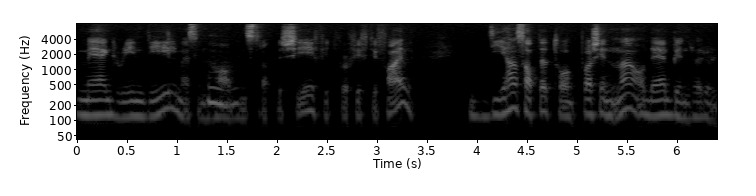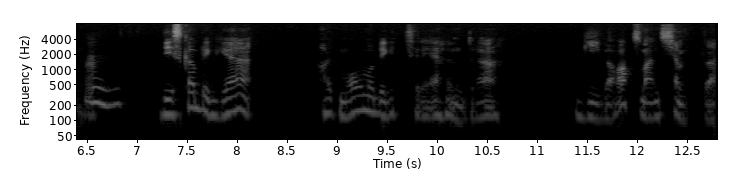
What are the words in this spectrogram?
med Green Deal, med sin Mm. havvindstrategi, Fit for 55, de har satt et tog på skinnene, og det begynner å rulle. mm, De skal bygge, ha et mål om å bygge 300 gigawatt, som er en kjempe,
